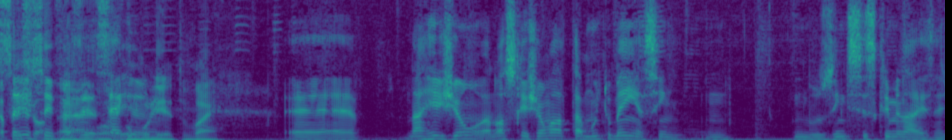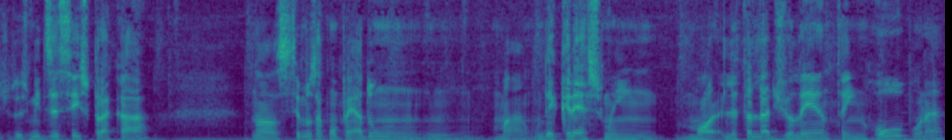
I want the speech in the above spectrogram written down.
eu sei, eu sei fazer. É, ficou bonito, vai. Na região, a nossa região ela está muito bem assim em- nos índices criminais, né? De 2016 para cá, nós temos acompanhado um, um, uma- um decréscimo em letalidade violenta, em roubo, né?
